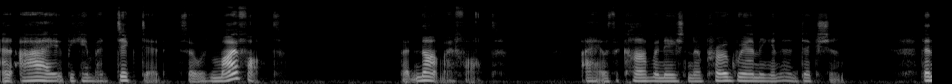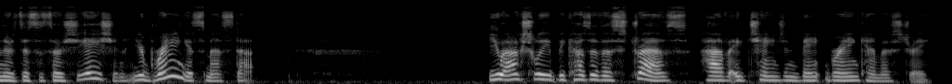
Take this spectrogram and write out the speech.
and I became addicted. So it was my fault, but not my fault. I, it was a combination of programming and addiction. Then there's disassociation. Your brain gets messed up. You actually, because of the stress, have a change in brain chemistry.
